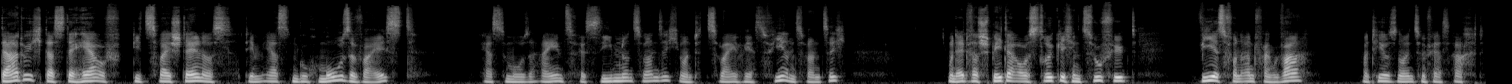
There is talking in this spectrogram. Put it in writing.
Dadurch, dass der Herr auf die zwei Stellen aus dem ersten Buch Mose weist, 1. Mose 1, Vers 27 und 2, Vers 24, und etwas später ausdrücklich hinzufügt, wie es von Anfang war, Matthäus 19, Vers 8,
